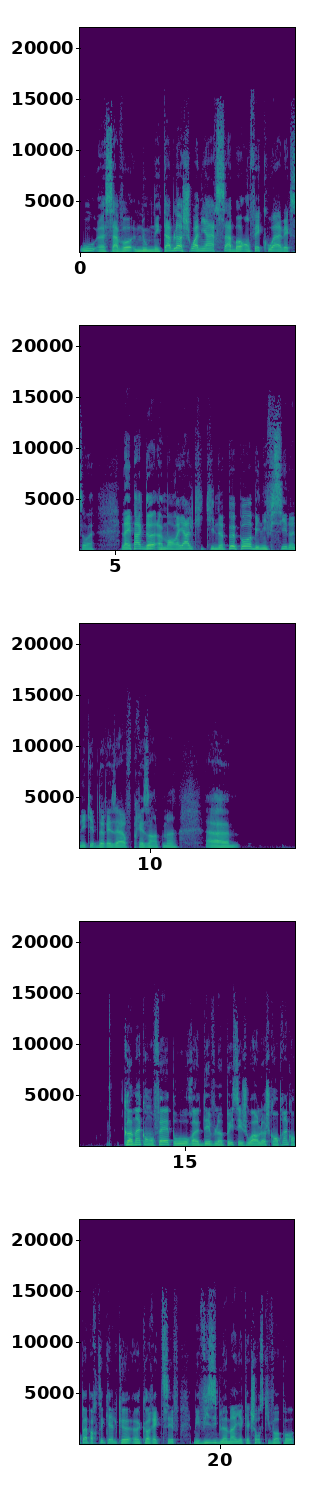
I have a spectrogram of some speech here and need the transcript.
où euh, ça va nous mener. Tabla, Chouanière, Saba, on fait quoi avec ça? Hein? L'impact de euh, Montréal qui, ne peut pas bénéficier d'une équipe de réserve présentement. Euh, comment qu'on fait pour développer ces joueurs-là? Je comprends qu'on peut apporter quelques correctifs, mais visiblement, il y a quelque chose qui ne va pas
